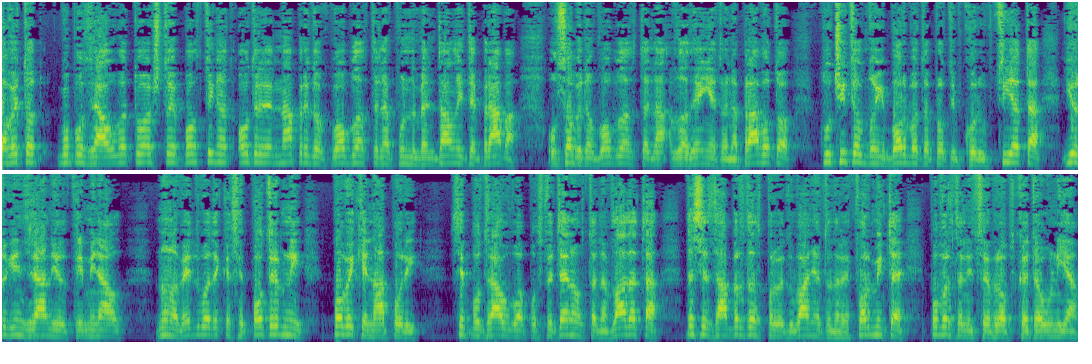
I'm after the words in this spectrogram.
Советот го поздравува тоа што е постигнат одреден напредок во областа на фундаменталните права, особено во областа на владењето на правото, клучително вклучително и борбата против корупцијата и организираниот криминал, но наведува дека се потребни повеќе напори се поздравува посветеноста на владата да се забрза спроведувањето на реформите поврзани со Европската Унија.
